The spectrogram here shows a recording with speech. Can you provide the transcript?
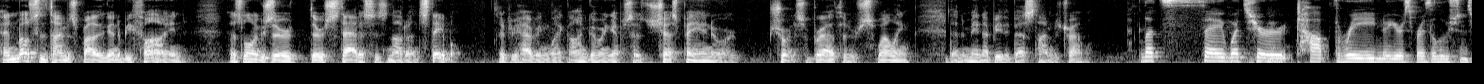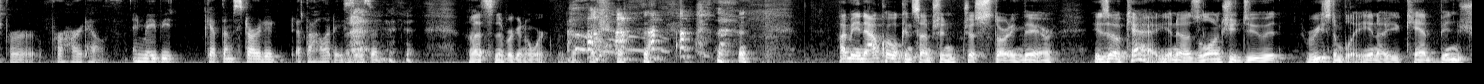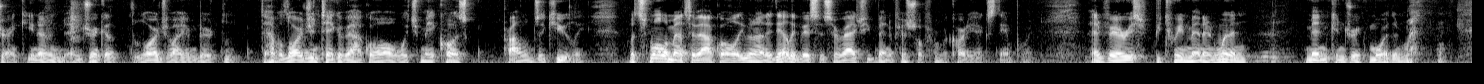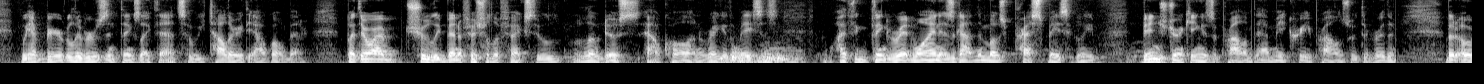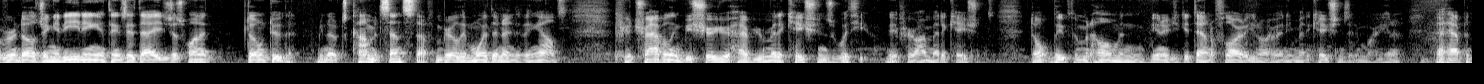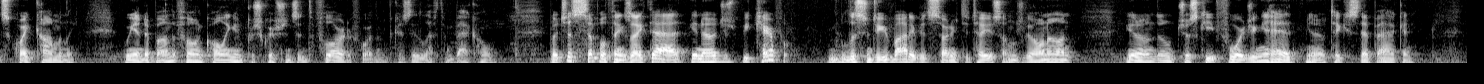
And most of the time, it's probably going to be fine as long as their, their status is not unstable. If you're having like ongoing episodes of chest pain or shortness of breath or swelling, then it may not be the best time to travel. Let's say, what's your top three New Year's resolutions for for heart health, and maybe get them started at the holiday season. That's never going to work. I mean, alcohol consumption, just starting there, is okay, you know, as long as you do it reasonably. You know, you can't binge drink, you know, and, and drink a large volume or have a large intake of alcohol, which may cause problems acutely. But small amounts of alcohol, even on a daily basis, are actually beneficial from a cardiac standpoint. It varies between men and women. Men can drink more than women. We have bigger livers and things like that, so we tolerate the alcohol better. But there are truly beneficial effects to low dose alcohol on a regular basis. I think, think red wine has gotten the most press, basically. Binge drinking is a problem. That may create problems with the rhythm. But overindulging in eating and things like that, you just want to don't do that. You know, it's common sense stuff, and barely more than anything else. If you're traveling, be sure you have your medications with you. If you're on medications, don't leave them at home. And you know, you get down to Florida, you don't have any medications anymore. You know, that happens quite commonly. We end up on the phone calling in prescriptions into Florida for them because they left them back home. But just simple things like that, you know, just be careful. Listen to your body if it's starting to tell you something's going on. You know, don't just keep forging ahead. You know, take a step back and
